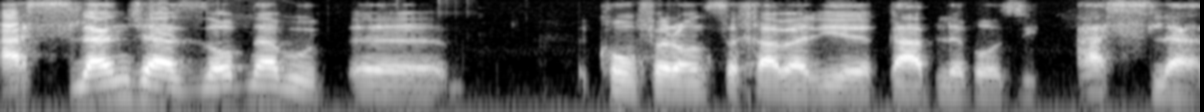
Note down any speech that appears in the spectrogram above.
اصلا جذاب نبود کنفرانس خبری قبل بازی. اصلا.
